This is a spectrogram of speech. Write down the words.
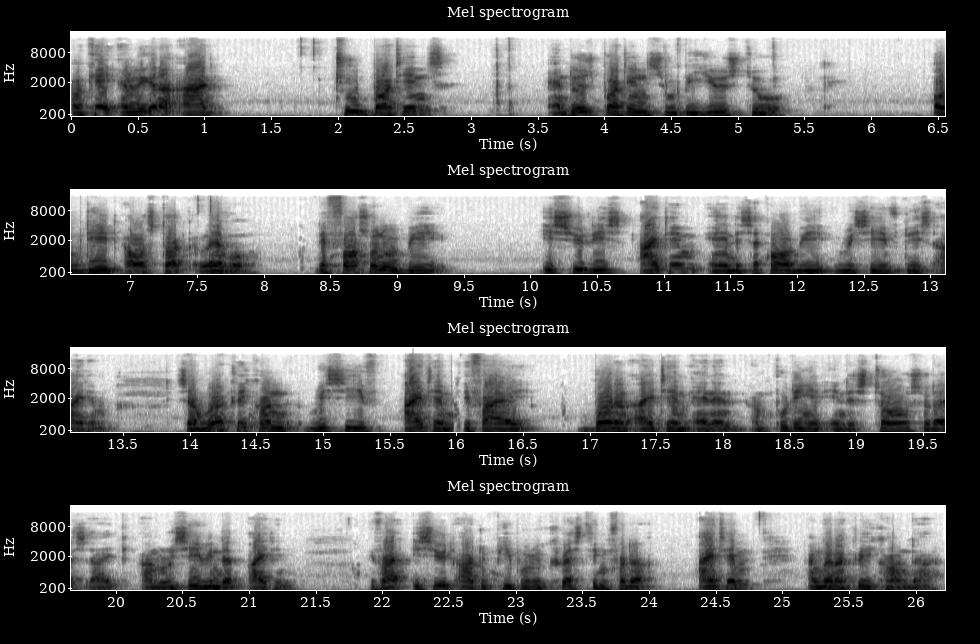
Okay and we're gonna add two buttons and those buttons will be used to update our stock level. The first one will be issue this item and the second will be receive this item so I'm going to click on receive item. If I bought an item and then I'm putting it in the store so that's like I'm receiving that item. If I issue it out to people requesting for the item I'm gonna click on the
